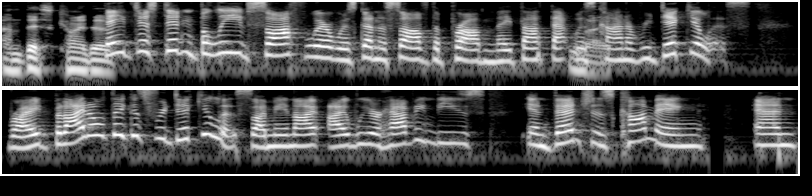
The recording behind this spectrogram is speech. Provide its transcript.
and this kind of they just didn't believe software was going to solve the problem they thought that was right. kind of ridiculous right but i don't think it's ridiculous i mean I, I we are having these inventions coming and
